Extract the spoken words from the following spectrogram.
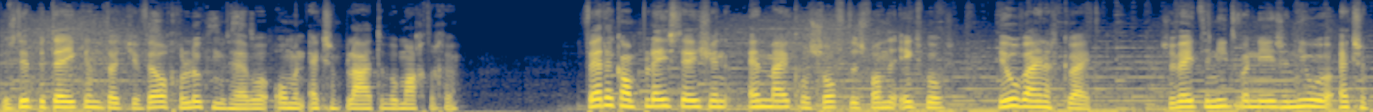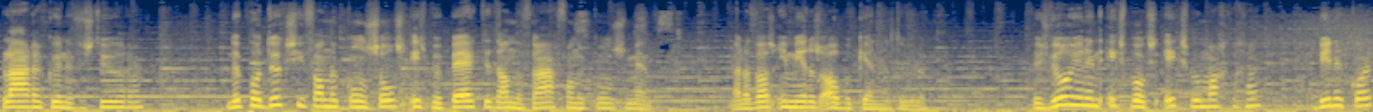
Dus dit betekent dat je wel geluk moet hebben om een exemplaar te bemachtigen. Verder kan PlayStation en Microsoft dus van de Xbox heel weinig kwijt. Ze weten niet wanneer ze nieuwe exemplaren kunnen versturen. De productie van de consoles is beperkter dan de vraag van de consument. Maar dat was inmiddels al bekend natuurlijk. Dus wil je een Xbox X bemachtigen? Binnenkort?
